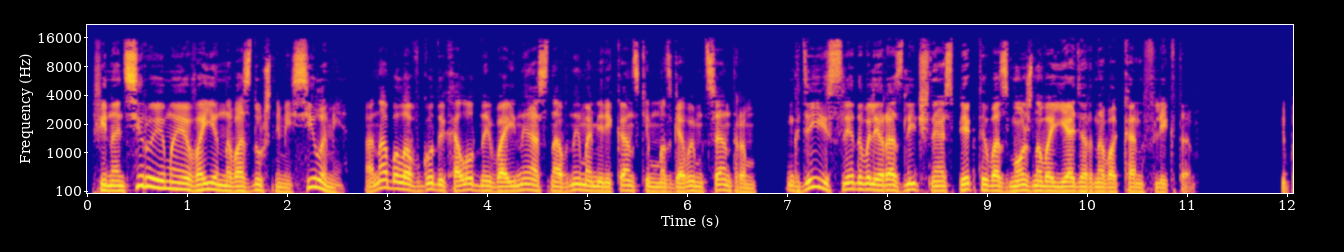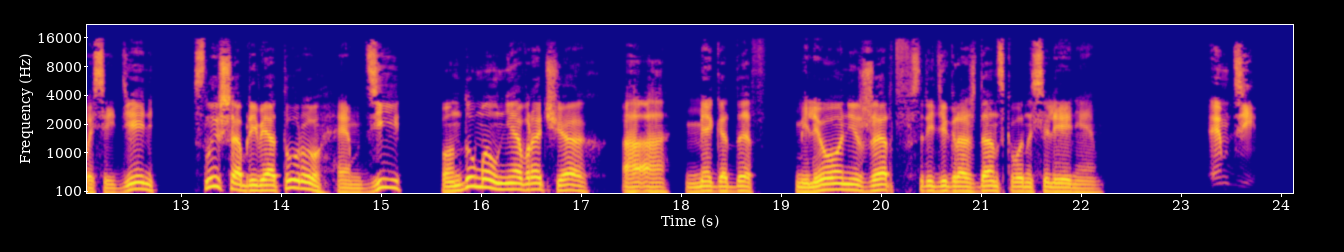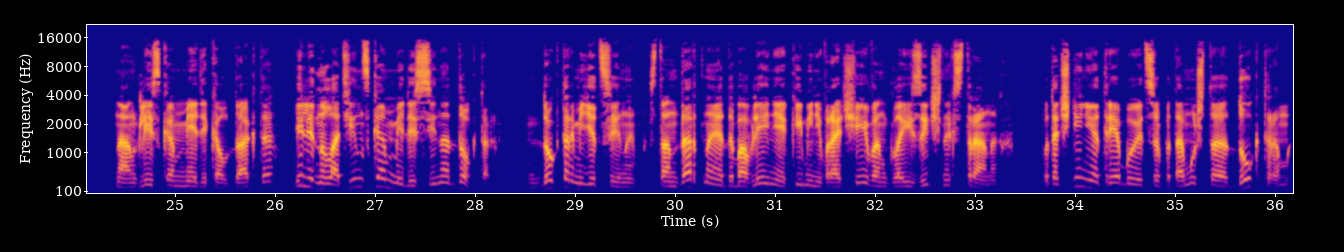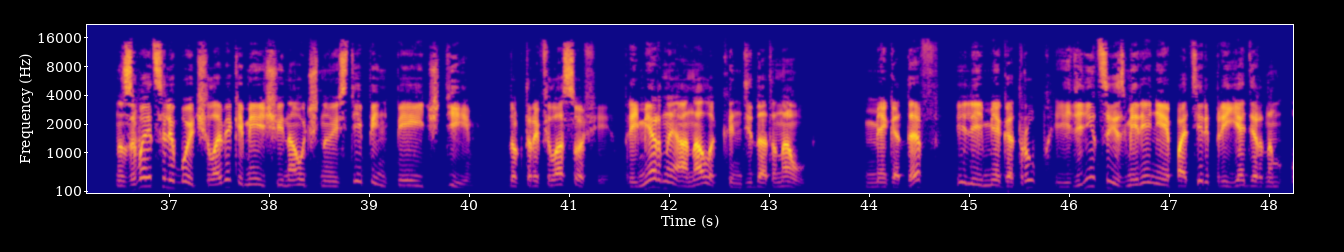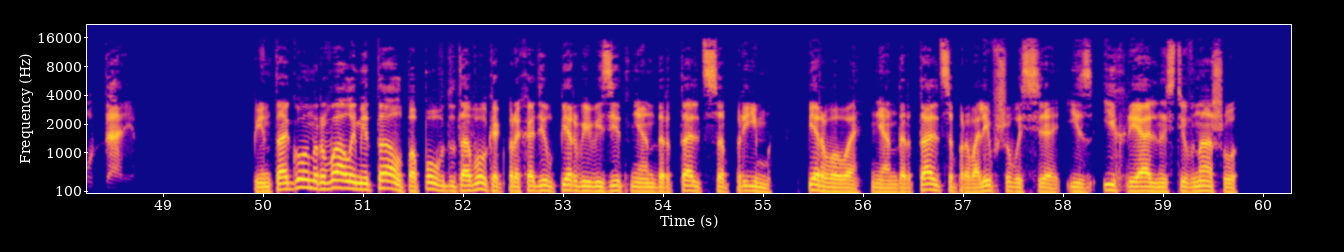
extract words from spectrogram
Финансируемая военно-воздушными силами, она была в годы Холодной войны основным американским мозговым центром, где исследовали различные аспекты возможного ядерного конфликта. И по сей день Слыша аббревиатуру МД, он думал не о врачах, а о мегадев, миллионе жертв среди гражданского населения. МД. На английском medical doctor или на латинском medicina doctor. Доктор медицины. Стандартное добавление к имени врачей в англоязычных странах. Уточнение требуется, потому что доктором называется любой человек, имеющий научную степень PhD, доктора философии, примерный аналог кандидата наук. Мегадеф или мегатруп – единица измерения потерь при ядерном ударе. Пентагон рвал и металл по поводу того, как проходил первый визит неандертальца Прим, первого неандертальца, провалившегося из их реальности в нашу.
